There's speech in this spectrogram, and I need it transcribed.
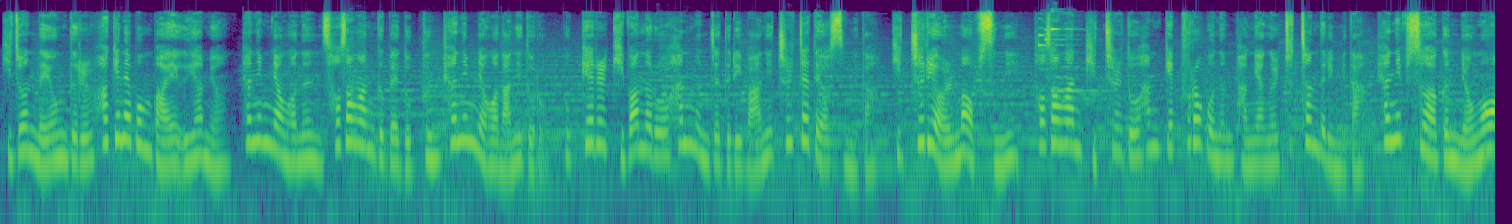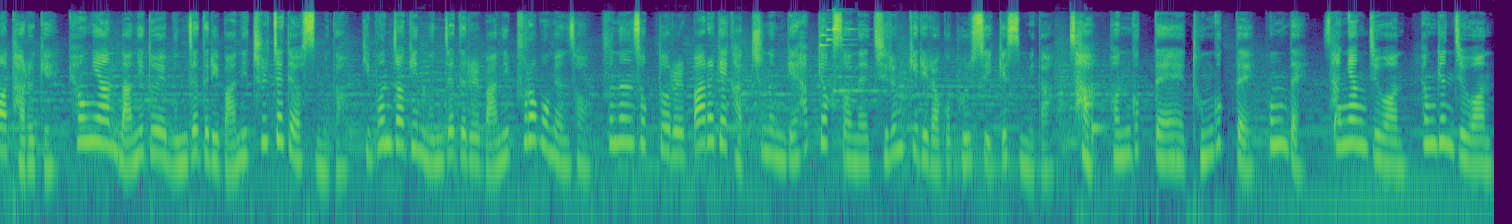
기존 내용들을 확인해 본 바에 의하면 편입 영어는 서성한급의 높은 편입 영어 난이도로 독해를 기반으로 한 문제들이 많이 출제되었습니다. 기출이 얼마 없으니 서성한 기출도 함께 풀어보는 방향을 추천드립니다. 편입 수학은 영어와 다르게 평이한 난이도의 문제들이 많이 출제되었습니다. 기본적인 문제들을 많이 풀어보면서 푸는 속도를 빠르게 갖추는 게 합격선의 지름길이라고 볼 수 있겠습니다. 4. 건국대, 동국대, 홍대, 상향 지원, 평균 지원,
